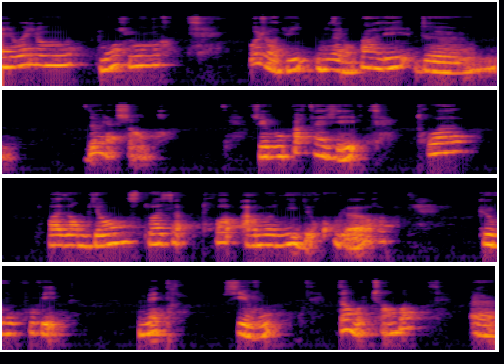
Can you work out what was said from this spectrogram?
Hello, hello, bonjour. Aujourd'hui, nous allons parler de, de la chambre. Je vais vous partager trois, ambiances, trois, harmonies de couleurs que vous pouvez mettre chez vous, dans votre chambre, euh,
